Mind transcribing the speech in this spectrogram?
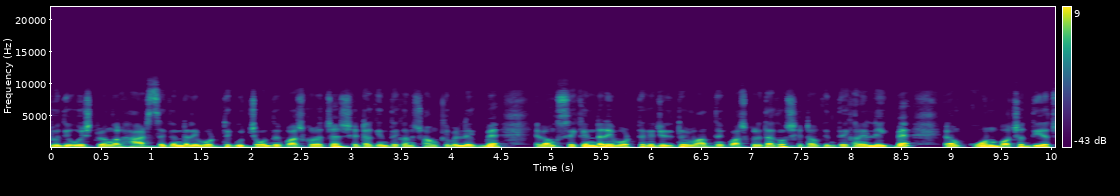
যদি West Bengal higher secondary board থেকে উচ্চ মাধ্যমিক পাস করেছ, সেটা কিন্তু এখানে সংক্ষেপে লিখবে। এবং সেকেন্ডারি বোর্ড থেকে যদি তুমি মাধ্যমিক পাস করে থাকো, সেটাও কিন্তু এখানে লিখবে। এবং কোন বছর দিয়েছ,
